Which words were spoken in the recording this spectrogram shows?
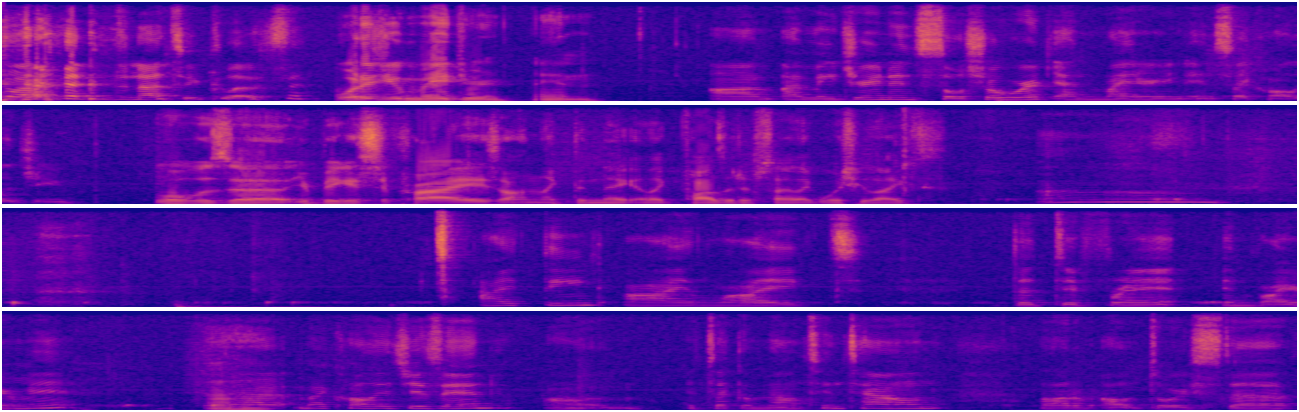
far. it's not too close. What did you major in? Um, I'm majoring in social work and minoring in psychology. What was uh, your biggest surprise on like the neg- like positive side, like what you liked? Um, I think I liked the different environment Uh-huh. that my college is in. Um, it's like a mountain town, a lot of outdoor stuff.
